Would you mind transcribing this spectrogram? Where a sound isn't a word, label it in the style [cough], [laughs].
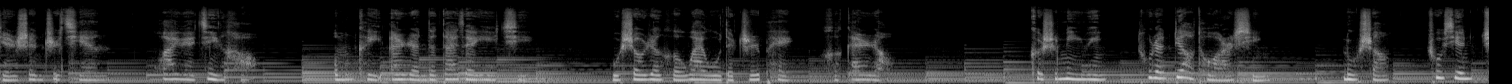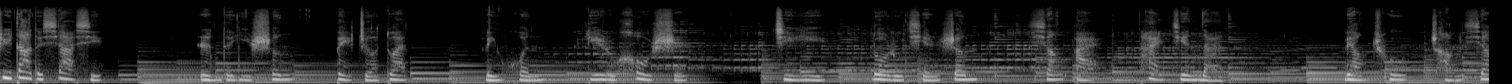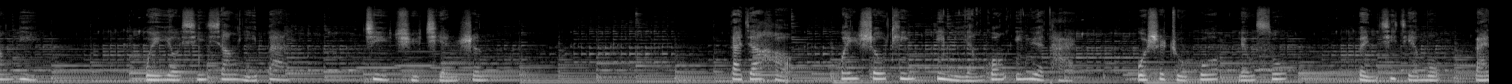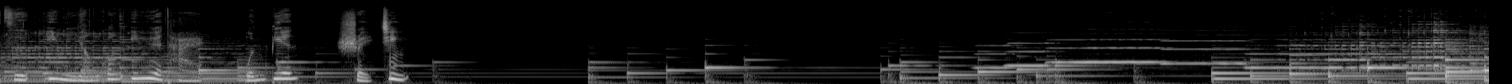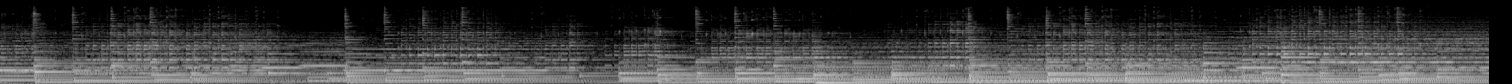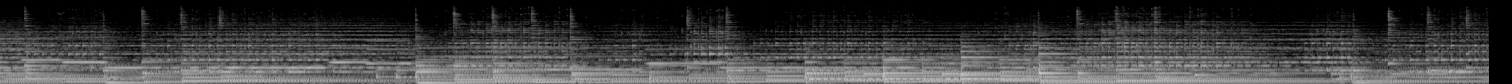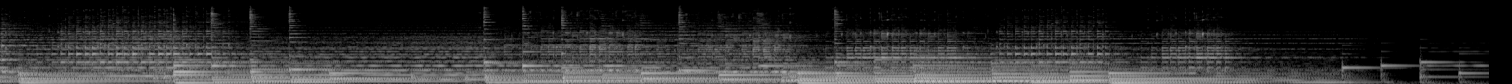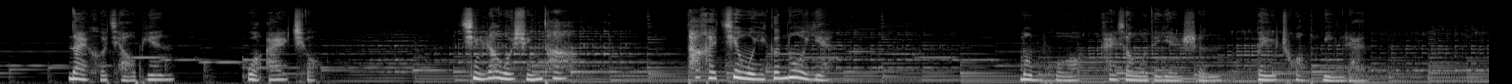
前生之前，花月静好，我们可以安然地待在一起，不受任何外物的支配和干扰。可是命运突然掉头而行，路上出现巨大的下隙，人的一生被折断，灵魂跌入后世，记忆落入前生，相爱太艰难。两处长相忆，唯有心相一半，寄取前生。大家好，欢迎收听一米阳光音乐台，我是主播刘苏。本期节目来自一米阳光音乐台，文编水静。奈何桥边，我哀求，请让我寻他。他还欠我一个诺言。孟婆看向我的眼神悲怆泯然。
